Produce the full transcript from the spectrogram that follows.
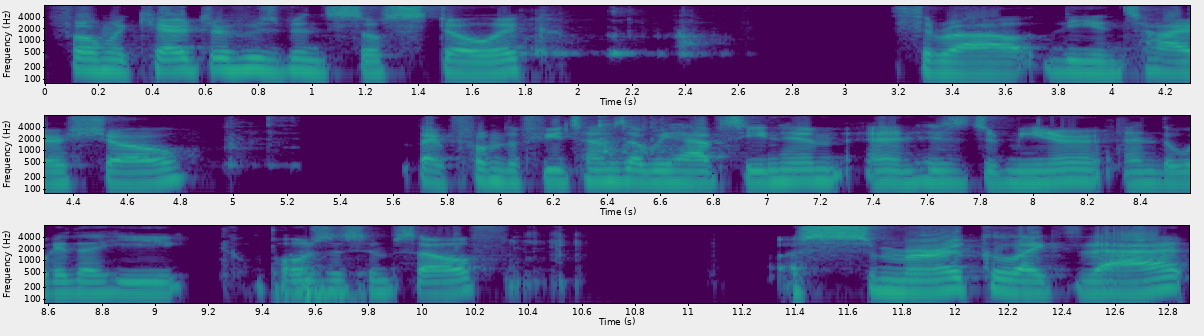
from a character who's been so stoic throughout the entire show, like from the few times that we have seen him and his demeanor and the way that he composes himself, a smirk like that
